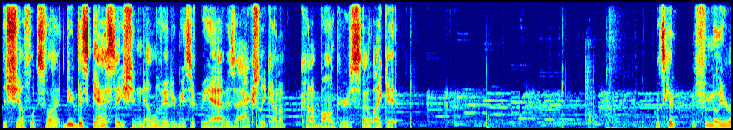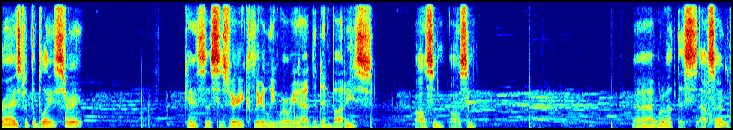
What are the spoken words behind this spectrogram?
This shelf looks fine. Dude, this gas station elevator music we have is actually kind of kind of bonkers. I like it. Let's get familiarized with the place, right? Okay, so this is very clearly where we had the dead bodies. Awesome, awesome. Uh, what about this? Outside?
